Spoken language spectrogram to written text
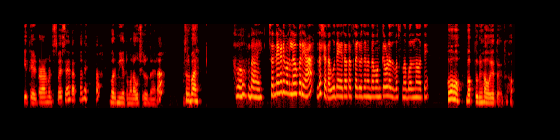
इथे ड्रॉवरमध्ये पैसे आहेत आतमध्ये हा? बरं मी येतो. मला उशीर होत आहे ना चल बाय हो बाय. संध्याकाळी मग लवकर या जसे आता उद्या येतात सगळेजण तर मग तेवढंच बसणं बोलणं होते. हो हो. बघ तुम्ही. हो येतो येतो. हो.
